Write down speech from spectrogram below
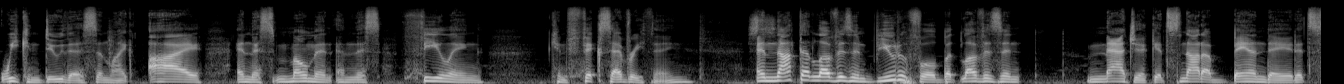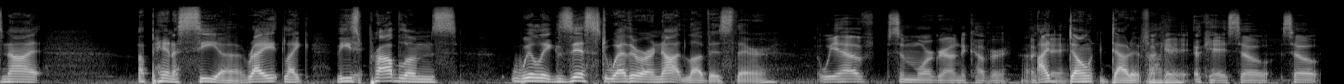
we can do this. And like, I and this moment and this feeling can fix everything. And not that love isn't beautiful, but love isn't magic. It's not a band aid. It's not a panacea, right? Like these problems will exist whether or not love is there. We have some more ground to cover. I don't doubt it, Father. Okay. Okay. So so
